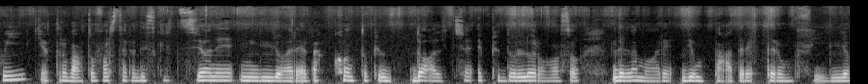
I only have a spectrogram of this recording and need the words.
qui che ho trovato forse la descrizione migliore, il racconto più dolce e più doloroso dell'amore di un padre per un figlio.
